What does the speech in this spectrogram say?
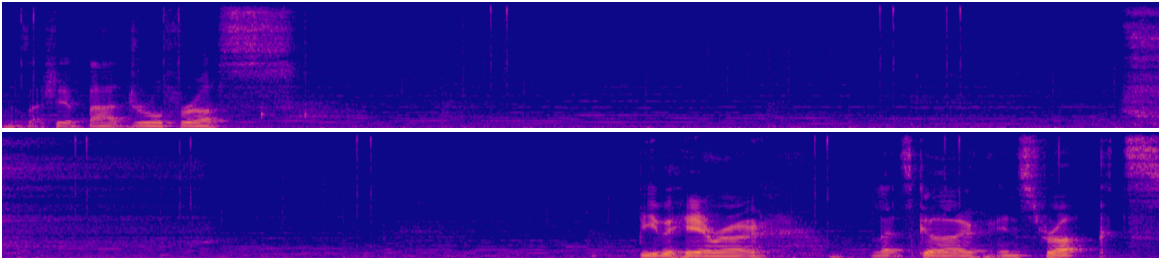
That was actually a bad draw for us. Be the hero. Let's go. Instruct.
